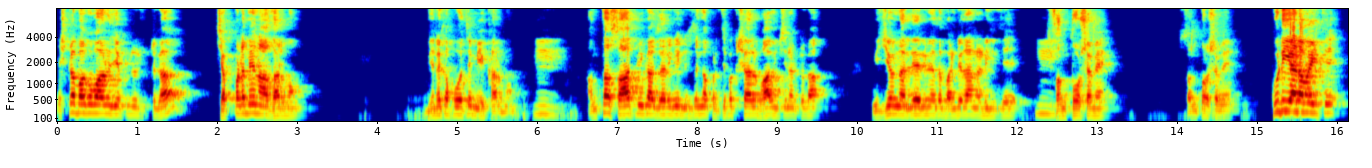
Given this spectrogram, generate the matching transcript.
కృష్ణ భగవాను చెప్పినట్టుగా చెప్పడమే నా ధర్మం. వినకపోతే మీ కర్మం. అంతా సాఫీగా జరిగి నిజంగా ప్రతిపక్షాలు భావించినట్టుగా విజయం నల్లేరు మీద బండిరాని అడిగితే సంతోషమే. సంతోషమే. కుడి ఎడమైతే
